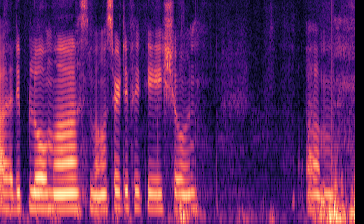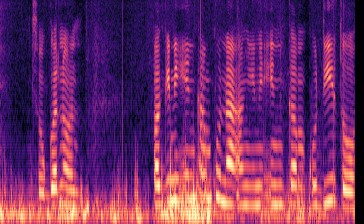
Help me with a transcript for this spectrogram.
ah, diplomas, mga certification. Um, so, ganun. Pag ini-income ko na, ang ini-income ko dito,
